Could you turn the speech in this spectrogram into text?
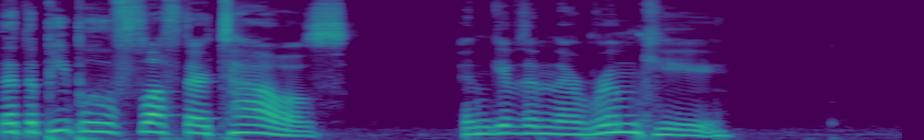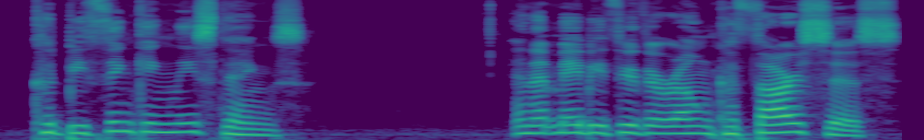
that the people who fluff their towels and give them their room key could be thinking these things? And that maybe through their own catharsis,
